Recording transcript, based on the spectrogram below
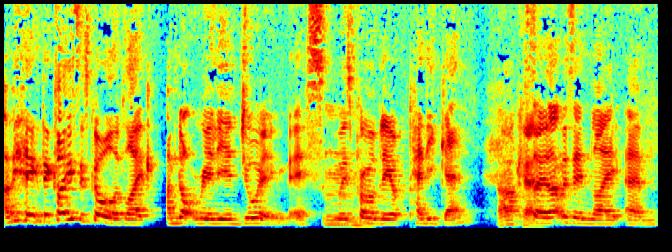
I mean, the closest call of like, I'm not really enjoying this was probably a Pen-y-ghent. Okay. So that was in like um,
